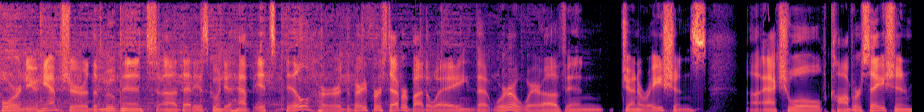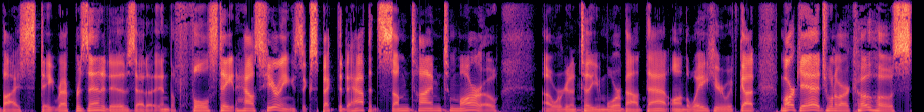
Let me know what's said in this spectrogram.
for New Hampshire, the movement uh, that is going to have its bill heard, the very first ever, by the way, that we're aware of in generations. Uh, actual conversation by state representatives at a, in the full state house hearing is expected to happen sometime tomorrow. Uh, we're going to tell you more about that on the way here. We've got Mark Edge, one of our co hosts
